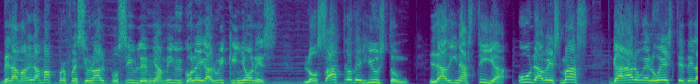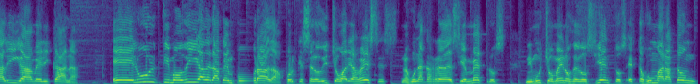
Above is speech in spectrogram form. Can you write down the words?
de la manera más profesional posible mi amigo y colega Luis Quiñones. Los Astros de Houston, la dinastía, una vez más ganaron el oeste de la Liga Americana. El último día de la temporada, porque se lo he dicho varias veces, no es una carrera de 100 metros, ni mucho menos de 200, esto es un maratón.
